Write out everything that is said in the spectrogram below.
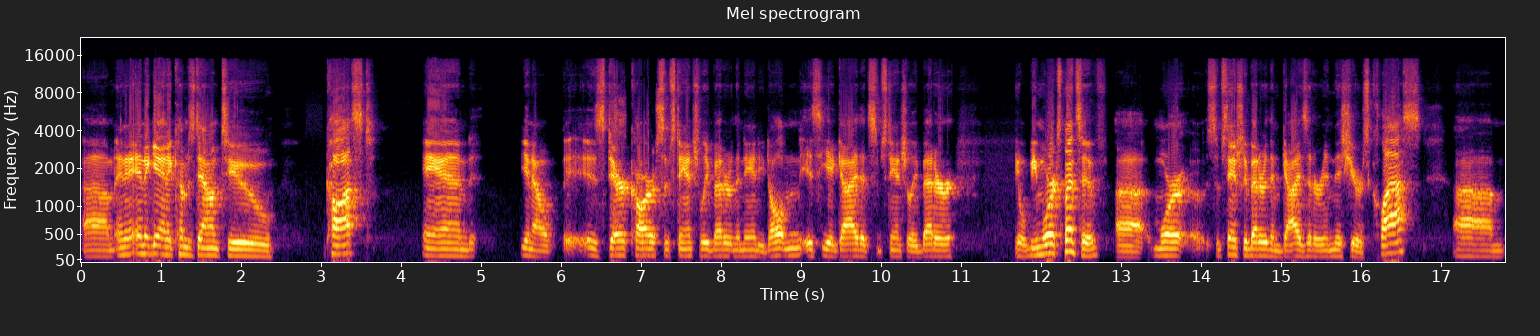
Um, and, and again, it comes down to cost and you know, is Derek Carr substantially better than Andy Dalton? Is he a guy that's substantially better? It will be more expensive, uh, more substantially better than guys that are in this year's class. Um,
